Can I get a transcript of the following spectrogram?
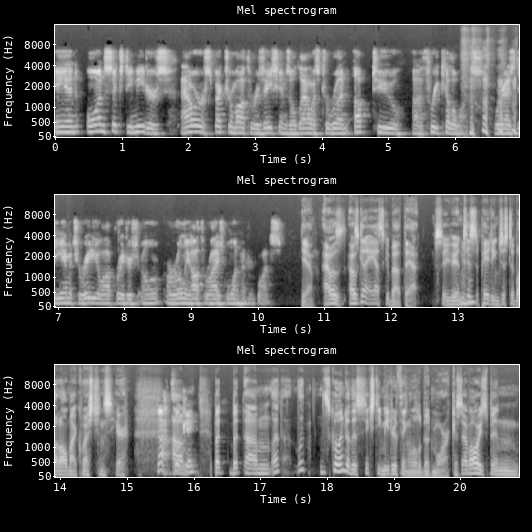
And on 60 meters, our spectrum authorizations allow us to run up to uh, three kilowatts, whereas the amateur radio operators are are only authorized 100 watts. Yeah, I was I was going to ask about that. So you're anticipating just about all my questions here. okay. Um, but but um, let, us go into the 60 meter thing a little bit more because I've always been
